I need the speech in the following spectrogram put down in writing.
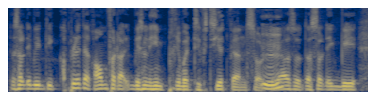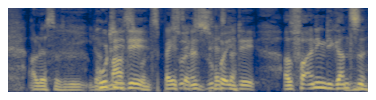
das halt irgendwie die komplette Raumfahrt halt im Wesentlichen privatisiert werden sollte. Ja, also das halt irgendwie alles also wie Elon Mhm. Gute Musk Idee, und SpaceX so eine super Tesla. Idee. Also vor allen Dingen die ganze,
